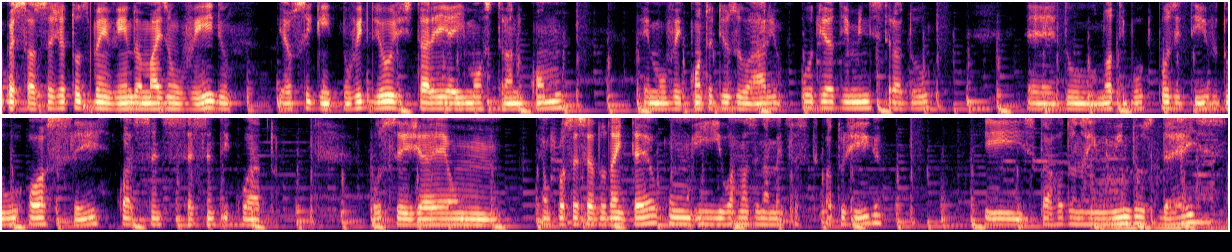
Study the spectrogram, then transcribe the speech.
pessoal, sejam todos bem-vindos a mais um vídeo. E é o seguinte, no vídeo de hoje estarei aí mostrando como remover conta de usuário ou de administrador é, do notebook positivo do OC 464 ou seja, é um, é um processador da Intel com, e o armazenamento 64 GB e está rodando aí um Windows 10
